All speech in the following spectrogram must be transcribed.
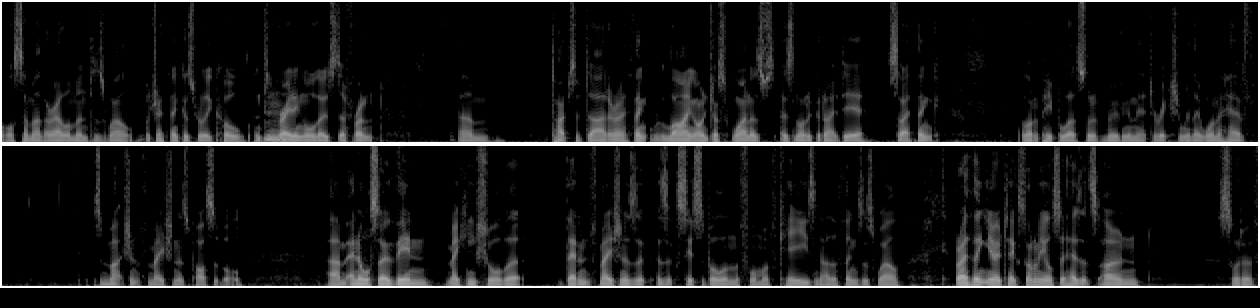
or some other element as well, which I think is really cool. Integrating all those different um, types of data, and I think relying on just one is is not a good idea. So I think a lot of people are sort of moving in that direction where they want to have as much information as possible, um, and also then making sure that that information is is accessible in the form of keys and other things as well. But I think you know taxonomy also has its own sort of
